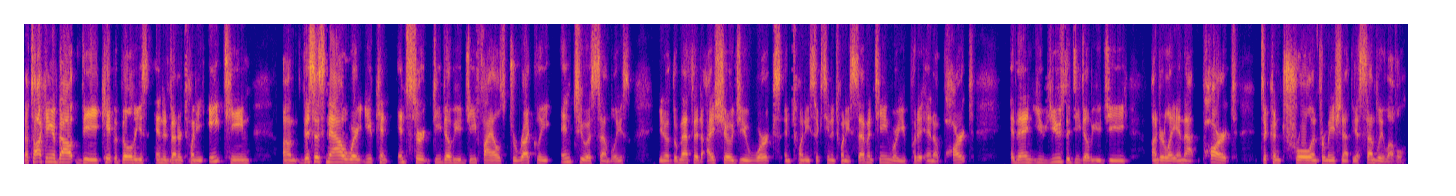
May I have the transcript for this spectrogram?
Now talking about the capabilities in Inventor 2018, um, this is now where you can insert DWG files directly into assemblies. You know, the method I showed you works in 2016 and 2017 where you put it in a part and then you use the DWG underlay in that part to control information at the assembly level.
